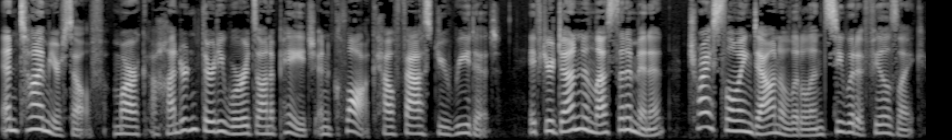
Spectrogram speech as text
And time yourself. Mark 130 words on a page and clock how fast you read it. If you're done in less than a minute, try slowing down a little and see what it feels like.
